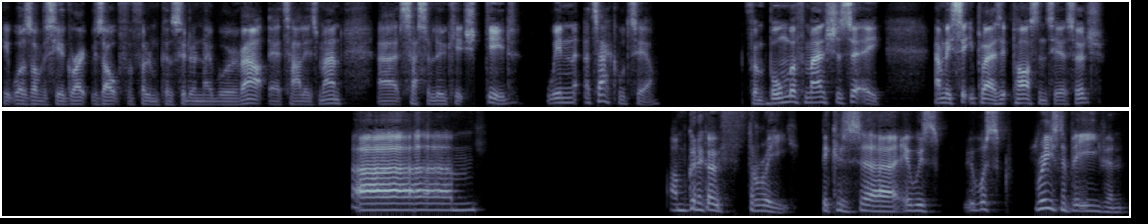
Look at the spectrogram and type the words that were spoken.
It was obviously a great result for Fulham considering they were without their talisman. Uh, Sasa Lukic did win a tackle tier. From Bournemouth, Manchester City. How many City players it passing tier, Suj? Um, I'm going to go three because uh, it was it was reasonably even.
